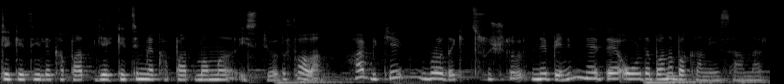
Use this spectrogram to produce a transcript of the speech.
ceketiyle kapat, ceketimle kapatmamı istiyordu falan. Halbuki buradaki suçlu ne benim ne de orada bana bakan insanlar.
